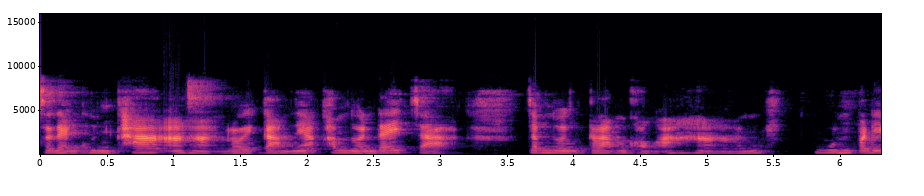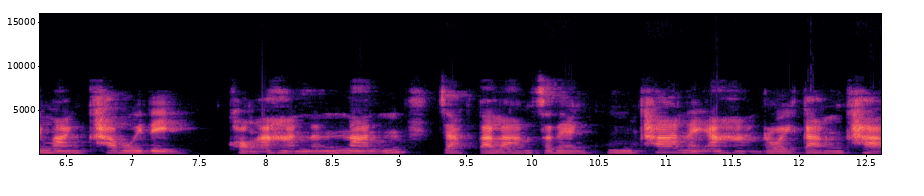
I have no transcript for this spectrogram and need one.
แสดงคุณค่าอาหาร100กรัมเนี่ยคำนวณได้จาก จำนวนกรัมของอาหารคูณปริมาณคาร์โบไฮเดรตของอาหารนั้นๆ จากตารางแสดงคุณค่าในอาหารร้อยกรัมค่ะ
